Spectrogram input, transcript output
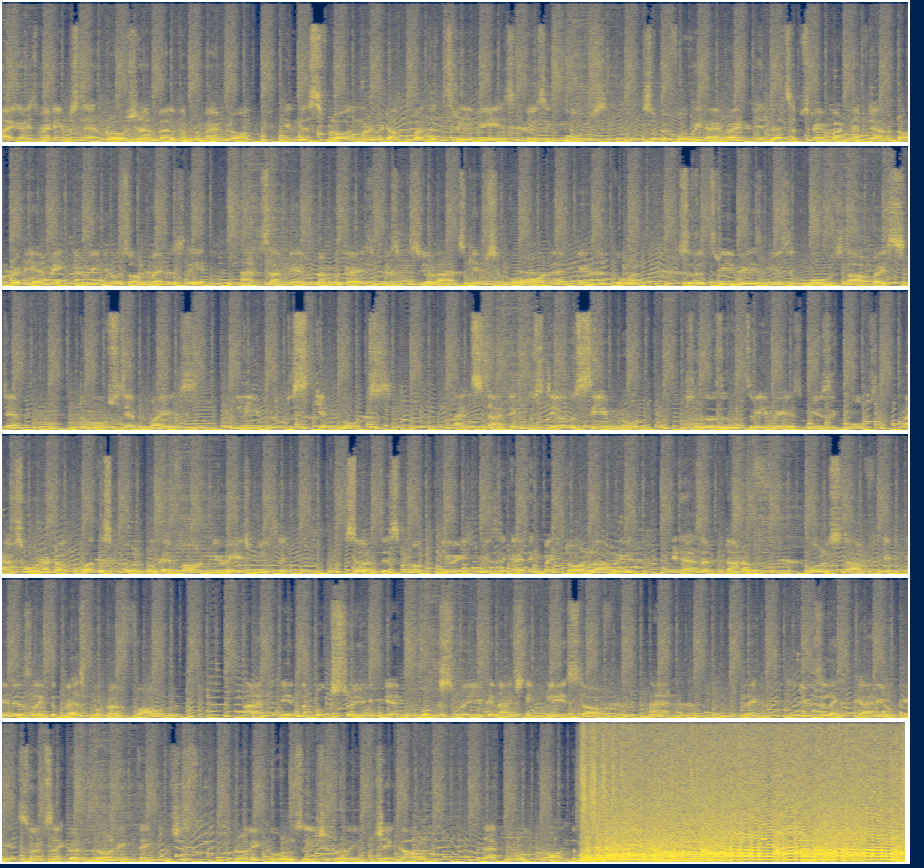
Hi guys, my name is Dan Rocha and welcome to my vlog. In this vlog, I'm going to be talking about the three ways music moves. So before we dive right in, hit that subscribe button if you haven't already. I make new videos on Wednesday and Sunday. And remember guys, music is your landscape, so go on and paint it gold. So the three ways music moves are by step, to move stepwise, leap, to skip notes, and static to stay on the same note. So those are the three ways music moves. I also want to talk about this cool book I found, New Age Music. So this book, New Age Music, I think by Todd Lowry, it has a ton of cool stuff. It, it is like the best book I've found. And in the bookstore, you can get books where you can actually play stuff and like use it like a karaoke. So it's like a learning thing, which is really cool. So you should really check out that book on the.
